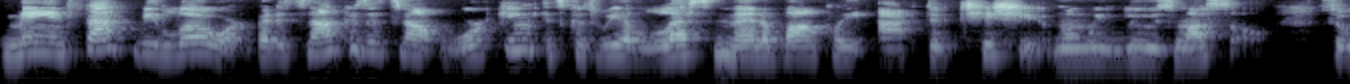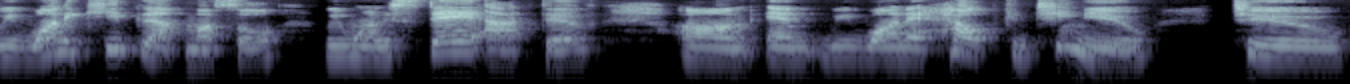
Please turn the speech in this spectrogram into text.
may in fact be lower, but it's not because it's not working, it's because we have less metabolically active tissue when we lose muscle. So we want to keep that muscle, we want to stay active, um, and we want to help continue to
